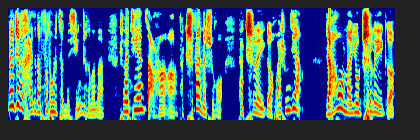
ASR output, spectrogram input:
那这个孩子的腹痛是怎么形成的呢？是他今天早上啊，他吃饭的时候，他吃了一个花生酱，然后呢又吃了一个，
